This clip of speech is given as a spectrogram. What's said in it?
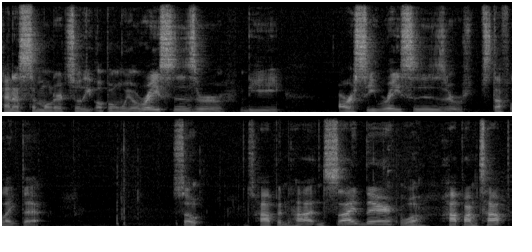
Kind of similar to the open wheel races or the RC races or stuff like that. So, let's hop in hot inside there. Well, hop on top.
